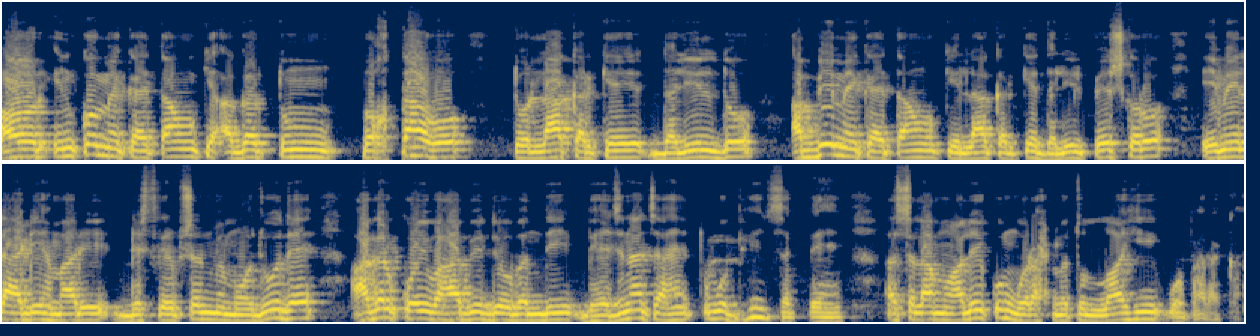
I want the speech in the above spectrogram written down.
और इनको मैं कहता हूँ कि अगर तुम पुख्ता हो तो ला करके दलील दो। अब भी मैं कहता हूँ कि ला करके दलील पेश करो। ईमेल आईडी हमारी डिस्क्रिप्शन में मौजूद है। अगर कोई वहाँ भी देवबंदी भेजना चाहें तो वो भेज सकते हैं। असलकम वरहमल वर्का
